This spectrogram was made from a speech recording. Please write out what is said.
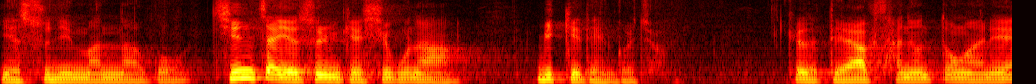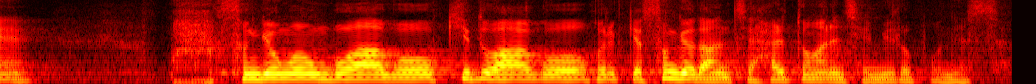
예수님 만나고 진짜 예수님 계시구나 믿게 된 거죠. 그래서 대학 4년 동안에 막 성경 공부하고 기도하고 그렇게 선교단체 활동하는 재미로 보냈어요.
